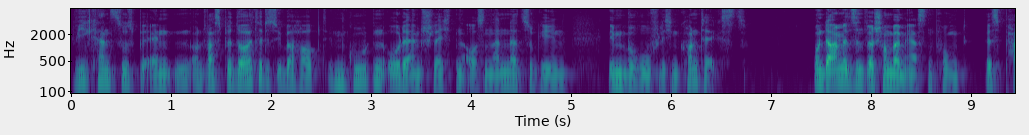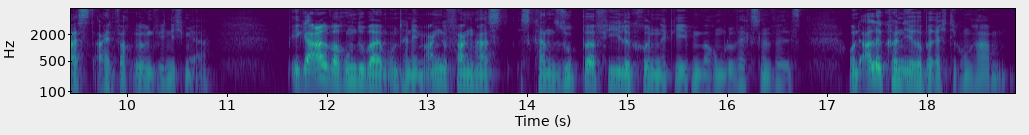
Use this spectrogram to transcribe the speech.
Wie kannst du es beenden und was bedeutet es überhaupt, im Guten oder im Schlechten auseinanderzugehen im beruflichen Kontext? Und damit sind wir schon beim ersten Punkt. Es passt einfach irgendwie nicht mehr. Egal, warum du beim Unternehmen angefangen hast, es kann super viele Gründe geben, warum du wechseln willst. Und alle können ihre Berechtigung haben.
